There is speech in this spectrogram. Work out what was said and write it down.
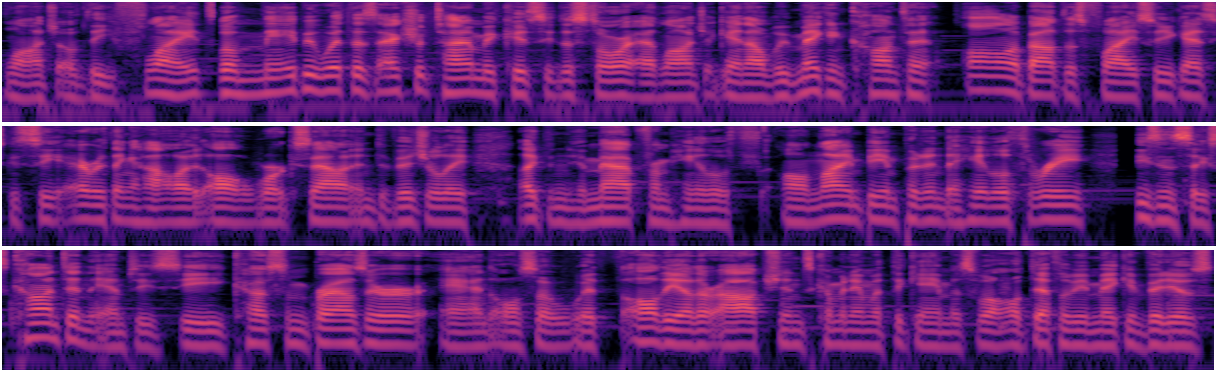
launch of the flight. But maybe with this extra time, we could see the store at launch. Again, I'll be making content all about this flight so you guys can see everything, how it all works out individually, like the new map from Halo Online being put into Halo 3, Season 6 content, the MCC custom browser, and also with all the other options coming in with the game as well. I'll definitely be making videos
